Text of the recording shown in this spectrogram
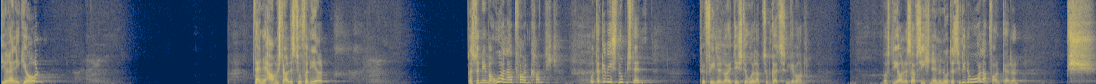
Die Religion? Deine Angst, alles zu verlieren? Dass du nicht mehr Urlaub fahren kannst, unter gewissen Umständen. Für viele Leute ist der Urlaub zum Götzen geworden. Was die alles auf sich nehmen, nur dass sie wieder Urlaub fahren können. Psch.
